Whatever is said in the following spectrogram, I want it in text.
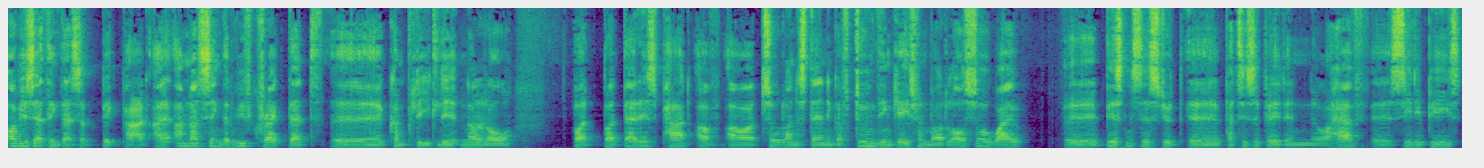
obviously I think that's a big part. I, am not saying that we've cracked that uh, completely, not at all, but but that is part of our total understanding of doing the engagement model. Also, why uh, businesses should uh, participate in or have uh, CDPs.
